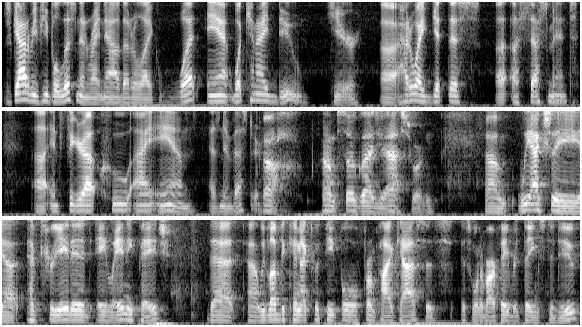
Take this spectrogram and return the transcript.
there's got to be people listening right now that are like what and what can i do here? Uh, how do i get this uh, assessment uh, and figure out who i am as an investor? Oh i'm so glad you asked jordan um, we actually uh, have created a landing page that uh, we'd love to connect with people from podcasts. It's it's one of our favorite things to do,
